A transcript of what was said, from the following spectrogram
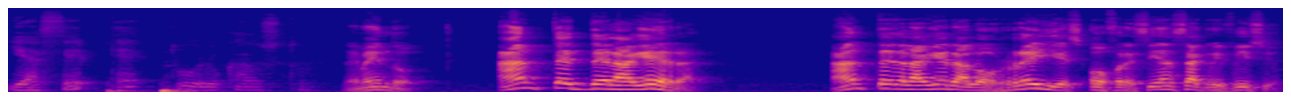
y acepte tu holocausto. Tremendo. Antes de la guerra, antes de la guerra, los reyes ofrecían sacrificios,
